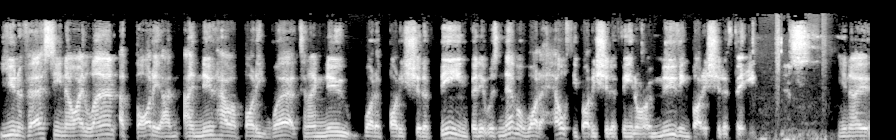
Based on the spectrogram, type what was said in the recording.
university, you know, I learned a body. I, I knew how a body worked and I knew what a body should have been, but it was never what a healthy body should have been or a moving body should have been. You know,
